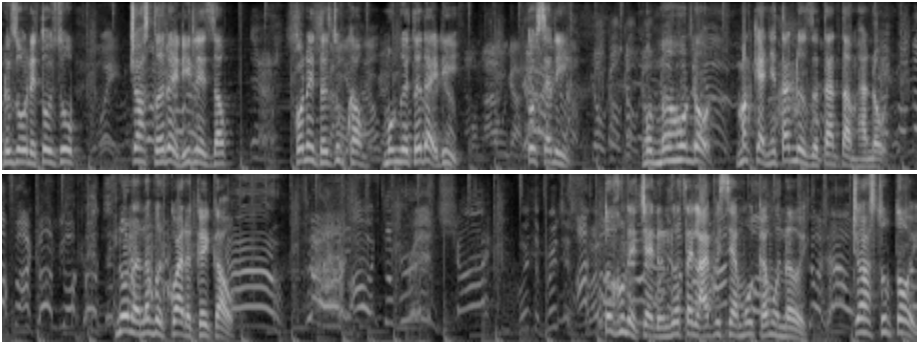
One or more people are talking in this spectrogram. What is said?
Được rồi, để tôi giúp. Josh tới đẩy đi lên dốc. Có nên tới giúp không? Một người tới đẩy đi. Tôi sẽ đi. Một mớ hôn độn, Mắc kẹt như tắc đường giờ tan tầm Hà Nội. Nolan đã vượt qua được cây cầu. Tôi không thể chạy được nữa, tay lái với xe mỗi cái một nơi. Josh giúp tôi.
